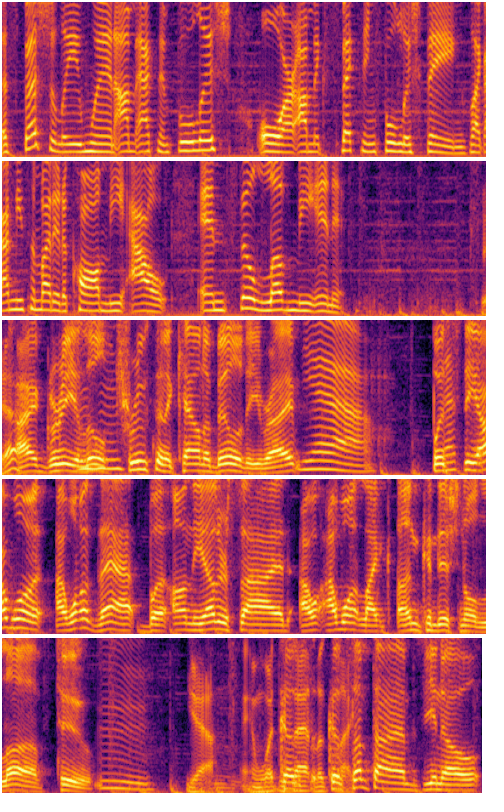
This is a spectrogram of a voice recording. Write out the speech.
especially when I'm acting foolish or I'm expecting foolish things. Like I need somebody to call me out and still love me in it. yeah I agree. A little truth and accountability, right? Yeah. But That's see, it. I want I want that, but on the other side, I, I want like unconditional love too. yeah and what does that Because look like sometimes you know,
